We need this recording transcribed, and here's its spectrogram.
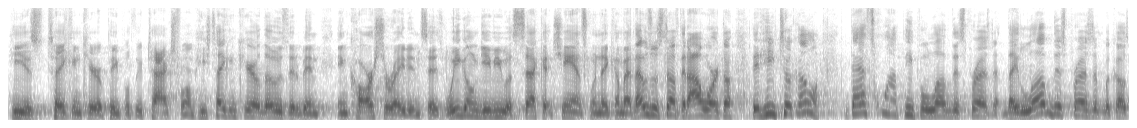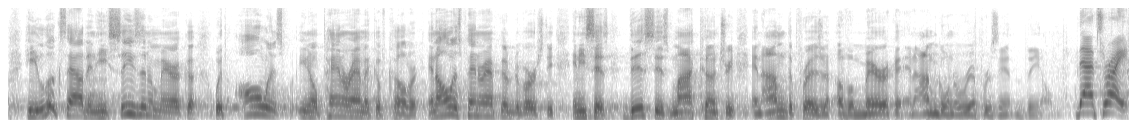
he is taking care of people through tax reform. He's taking care of those that have been incarcerated and says, We're going to give you a second chance when they come back. That was the stuff that I worked on that he took on. That's why people love this president. They love this president because he looks out and he sees in America with all its you know, panoramic of color and all its panoramic of diversity. And he says, This is my country, and I'm the president of America, and I'm going to represent them. That's right.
